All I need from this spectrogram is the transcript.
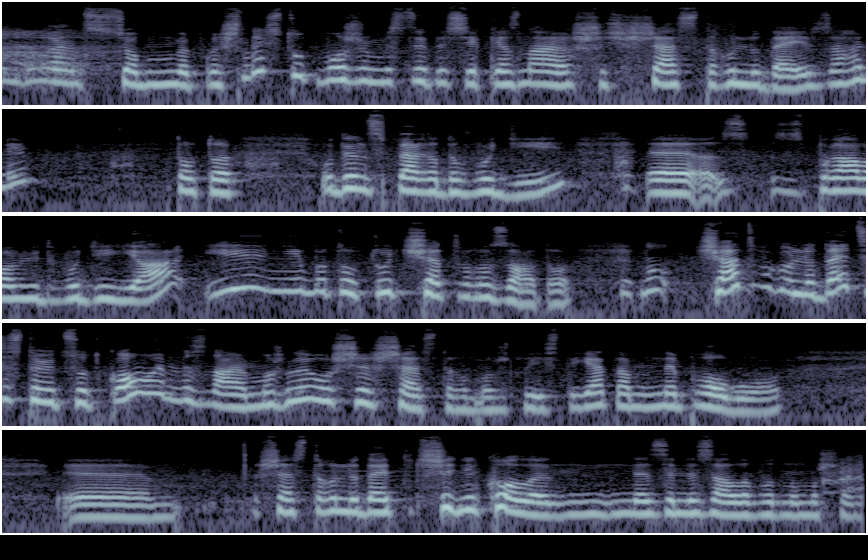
амбуланс цьому ми пройшлись. Тут може міститися, як я знаю, шестеро людей взагалі. Тобто один спереду водій, е, справа від водія, і нібито тут четверо ззаду. Ну, четверо людей це стовідсотково, не знаю, можливо, ще шестеро можуть лізти. Я там не пробував. Е, шестеро людей тут ще ніколи не залізали в одну машину.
